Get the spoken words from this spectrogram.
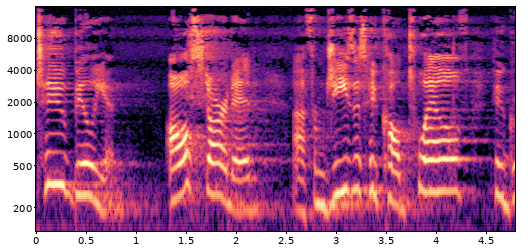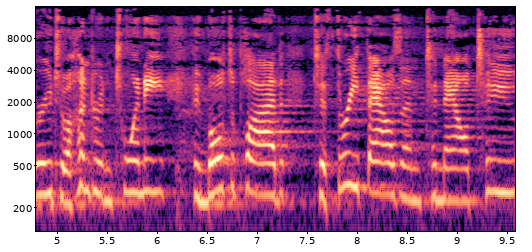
2 billion. All started uh, from Jesus, who called 12 who grew to 120, who multiplied to 3,000 to now 2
